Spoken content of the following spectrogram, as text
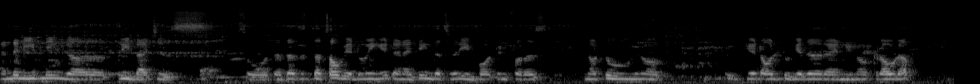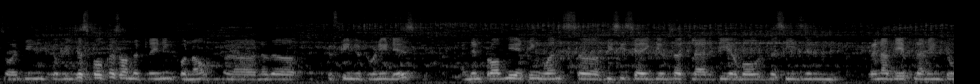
and then evening uh, three batches. So that, that's, that's how we are doing it, and I think that's very important for us not to you know get all together and you know crowd up. So I think we'll just focus on the training for now, uh, another 15 to 20 days, and then probably I think once uh, BCCI gives a clarity about the season, when are they planning to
